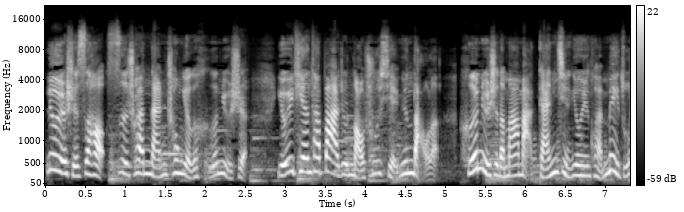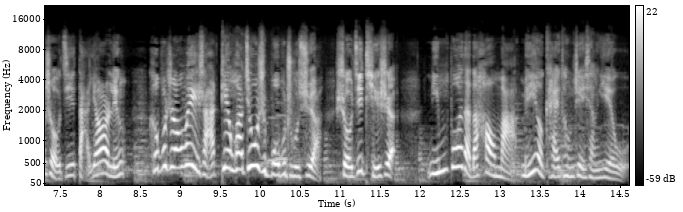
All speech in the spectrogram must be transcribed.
六月十四号，四川南充有个何女士，有一天她爸就脑出血晕倒了。何女士的妈妈赶紧用一款魅族手机打幺二零，可不知道为啥电话就是拨不出去啊！手机提示您拨打的号码没有开通这项业务。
